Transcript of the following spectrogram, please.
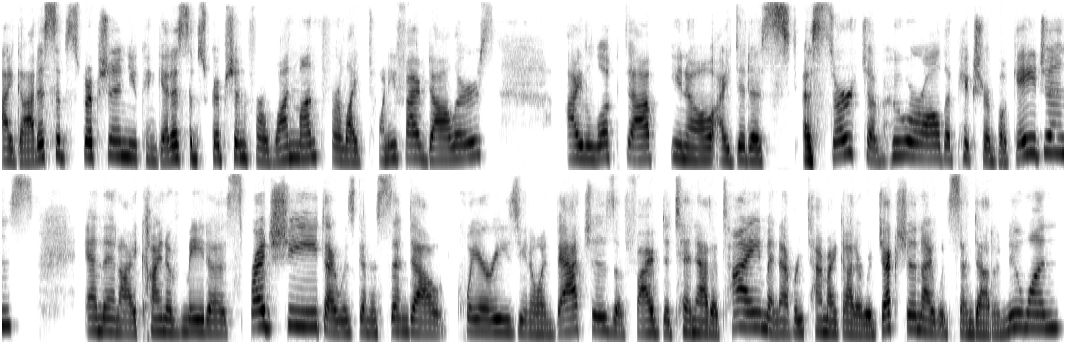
i got a subscription. You can get a subscription for one month for like $25 i looked up you know i did a, a search of who are all the picture book agents and then I kind of made a spreadsheet. I was going to send out queries, you know, in batches of five to 10 at a time. And every time I got a rejection, I would send out a new one.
